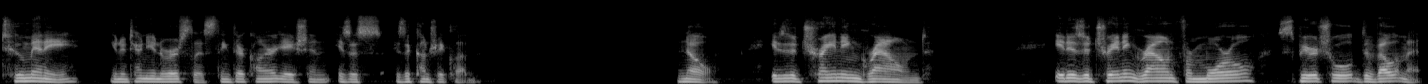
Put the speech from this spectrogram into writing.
Too many Unitarian Universalists think their congregation is a is a country club. No. It is a training ground. It is a training ground for moral, spiritual development.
